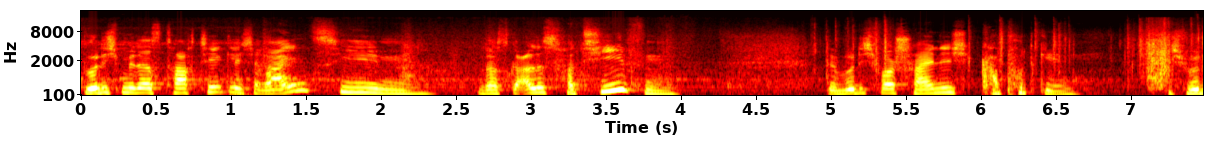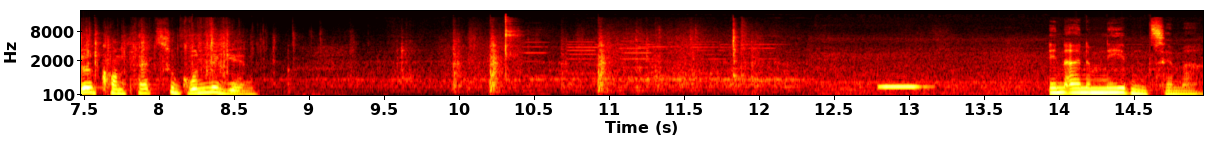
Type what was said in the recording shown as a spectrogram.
würde ich mir das tagtäglich reinziehen und das alles vertiefen, dann würde ich wahrscheinlich kaputt gehen. Ich würde komplett zugrunde gehen. In einem Nebenzimmer.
